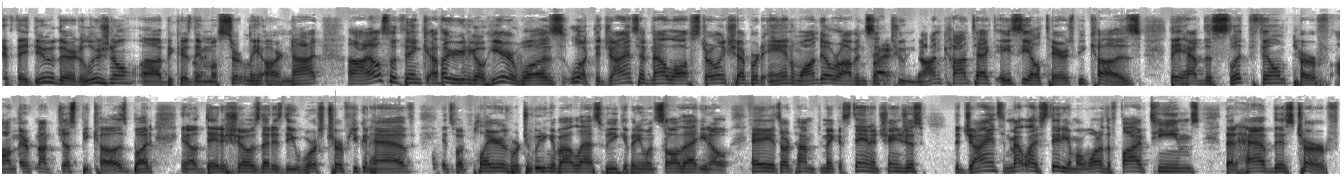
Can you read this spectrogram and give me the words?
If they do, they're delusional uh, because they most certainly are not. Uh, I also think I thought you were going to go here was look, the Giants have now lost Sterling Shepard and Wan'Dale Robinson right. to non-contact ACL tears because they have the slit film turf on there. Not just because, but you know, data shows that is the worst turf you can have. It's what players were tweeting about last week. If anyone saw that, you know, hey, it's our time to make a stand and change this the Giants and MetLife Stadium are one of the five teams that have this turf,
